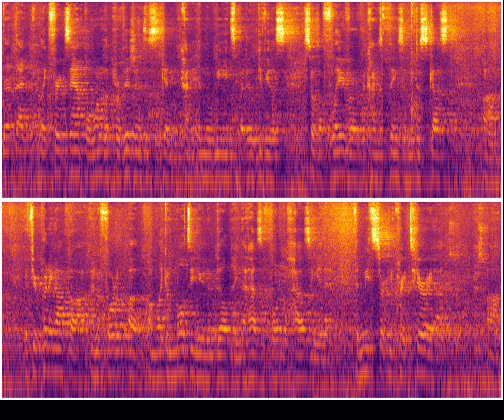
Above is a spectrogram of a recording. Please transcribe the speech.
that, that, like for example, one of the provisions, this is getting kind of in the weeds, but it'll give you this sort of a flavor of the kinds of things that we discussed. Um, if you're putting up uh, an affordable, um, like a multi-unit building that has affordable housing in it that meets certain criteria, um,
